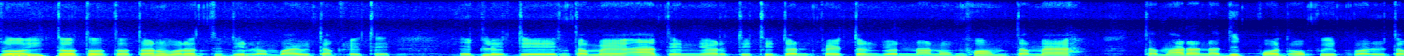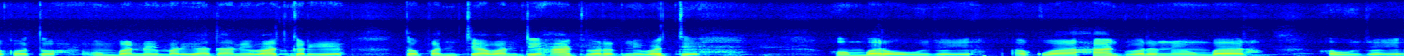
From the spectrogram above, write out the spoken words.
જો ઈચ્છો તો તો ત્રણ વર્ષ સુધી લંબાવી શકે છે. એટલે તે તમે આ સિનિયર સિટીઝન પેન્શન યોજનાનું ફોર્મ તમે તમારા નજીક પોસ્ટ ઓફિસ ભરી શકો છો. ઉંમરની મર્યાદાની વાત કરીએ તો પંચાવનથી સાઠ વર્ષની વચ્ચે ઉંમર હોવી જોઈએ. અથવા સાઠ વર્ષની ઉંમર હોવી જોઈએ.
